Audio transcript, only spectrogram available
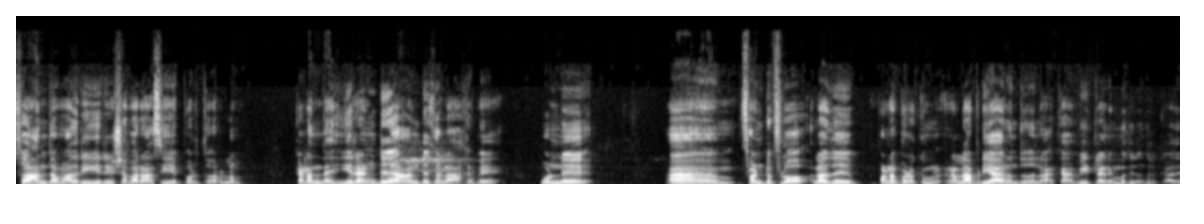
ஸோ அந்த மாதிரி ரிஷபராசியை பொறுத்தவரையிலும் கடந்த இரண்டு ஆண்டுகளாகவே ஒன்று ஃபண்டு ஃப்ளோ அதாவது பணப்புழக்கம் நல்லபடியாக இருந்ததுனாக்கா வீட்டில் நிம்மதி இருந்திருக்காது.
